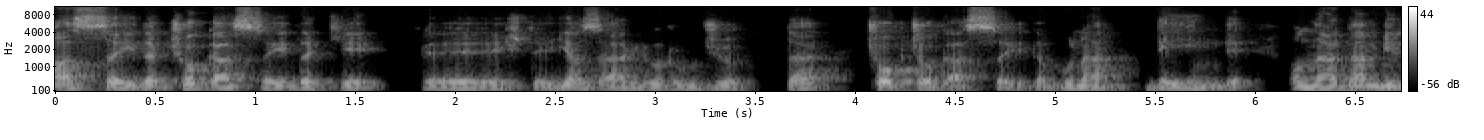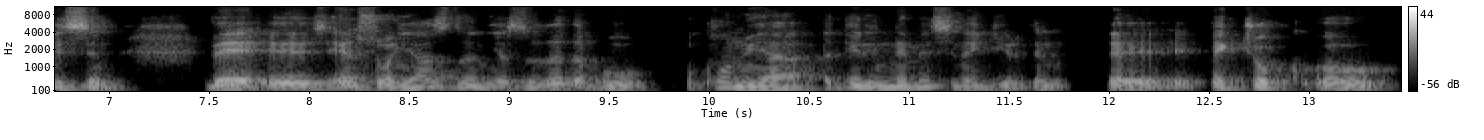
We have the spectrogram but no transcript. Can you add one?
Az sayıda, çok az sayıdaki e, işte yazar, yorumcu da çok çok az sayıda buna değindi. Onlardan birisin ve e, en son yazdığın yazıda da bu, konuya derinlemesine girdin. E, pek çok o,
